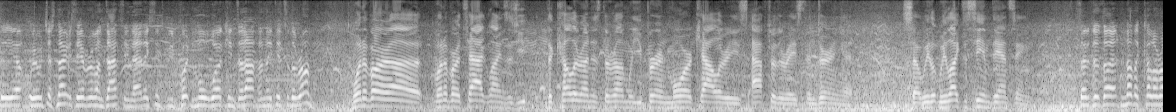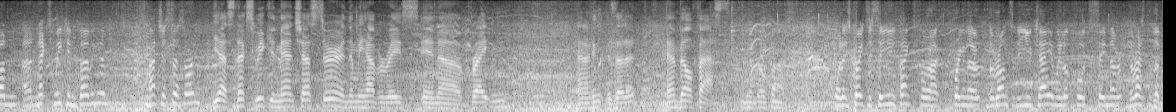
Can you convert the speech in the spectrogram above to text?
The, uh, we were just noticing everyone dancing there. They seem to be putting more work into that than they did to the run. One of our uh, one of our taglines is you, the color run is the run where you burn more calories after the race than during it. So we, we like to see them dancing. So there's another colour run uh, next week in Birmingham, Manchester, sorry? Yes, next week in Manchester, and then we have a race in uh, Brighton, and I think, is that it? And Belfast. And Belfast. Well, it's great to see you. Thanks for uh, bringing the, the run to the UK, and we look forward to seeing the, the rest of them.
